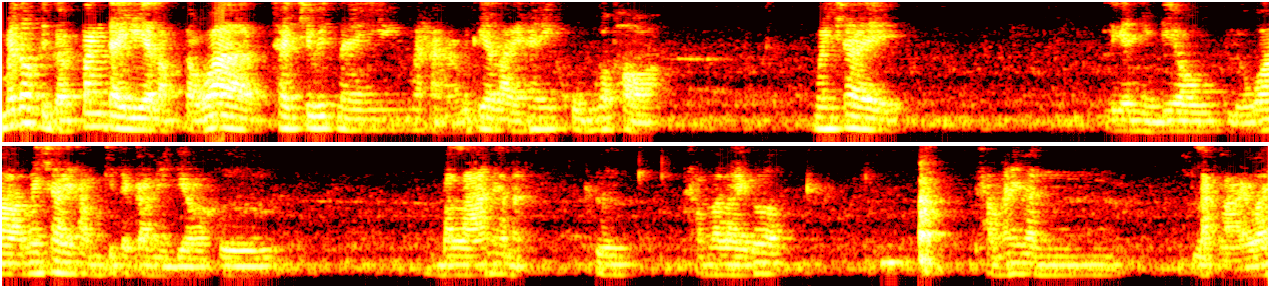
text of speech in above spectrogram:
ไม่ต้องถึงกับตั้งใจเรียนหรอก แต่ว่าใช้ชีวิตในมหาวิทยาลัยให้คุ้มก็พอ ไม่ใช่ เรียนอย่างเดียว หรือว่าไม่ใช่ทำกิจกรรมอย่างเดียวคือ บาลานซ์กันนะคือทำอะไรก็ทำให้มันหลากหลายไว้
